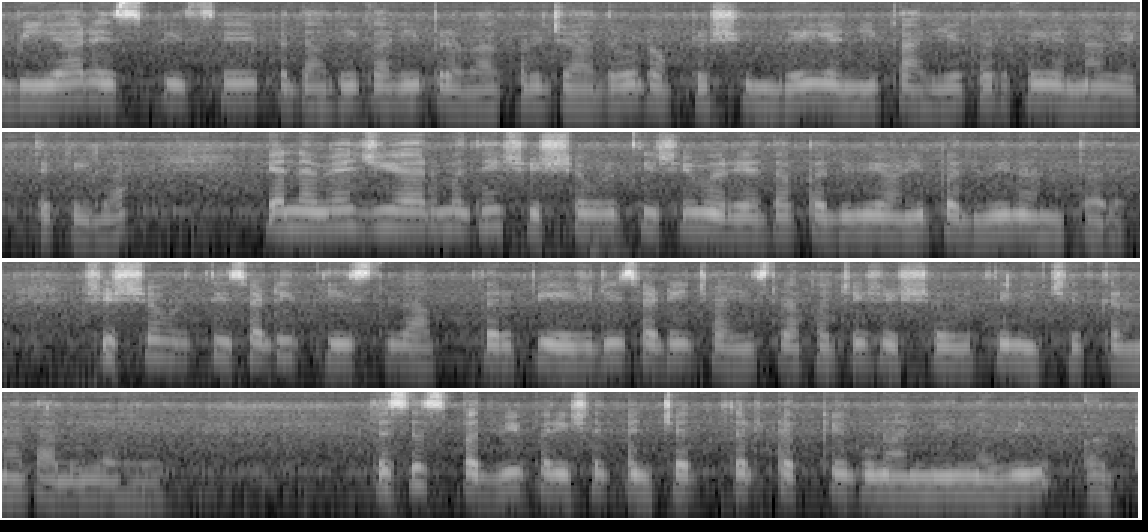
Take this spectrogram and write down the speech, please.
B R S पीचे पदाधिकारी प्रभाकर जाधव डॉक्टर शिंदे यांनी कार्यकर्ते यांना व्यक्त केला. या नव्या जी आरमध्ये शिष्यवृत्तीची मर्यादा पदवी आणि पदवीनंतर शिष्यवृत्तीसाठी तीस लाख तर पी एच डीसाठी चाळीस लाखाची शिष्यवृत्ती निश्चित करण्यात आली आहे. तसंच पदवी परीक्षेत पंच्याहत्तर टक्के गुणांनी नवीन अट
